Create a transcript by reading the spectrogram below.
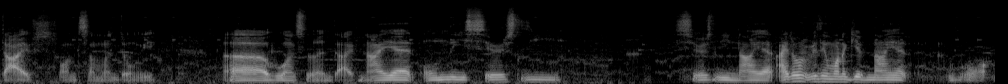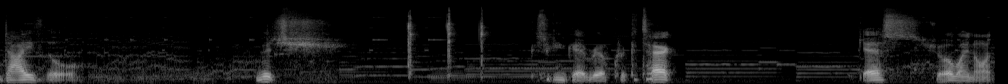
dives on someone, don't we? Uh, who wants to learn dive? Not yet. Only seriously, seriously, not. I don't really want to give Nayet dive though, which guess we can get rid of quick attack. Guess sure, why not?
